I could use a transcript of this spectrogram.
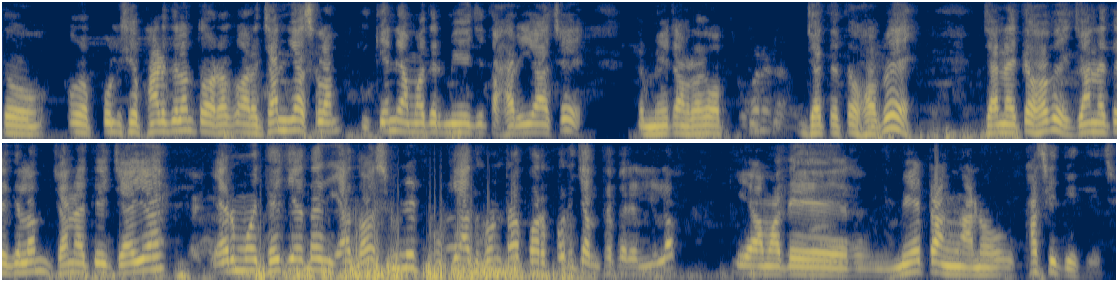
তো ওরা পুলিশে ফাঁড়ি দিলাম তো ওরা জানিয়ে আসলাম কেন আমাদের মেয়ে যেতে হারিয়ে আছে। তো মেয়েটা আমরা যেতে তো হবে জানাইতে হবে। জানাতে গেলাম জানাতে যাইয়া এর মধ্যে যে দশ মিনিট কি আধ ঘণ্টা পর পরই জানতে পেরে নিলাম যে আমাদের মেয়ে টাঙ্গানো ফাঁসি দিয়ে দিয়েছে।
